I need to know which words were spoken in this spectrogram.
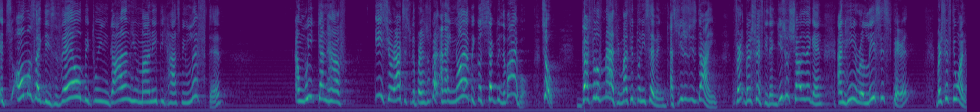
it's almost like this veil between God and humanity has been lifted, and we can have easier access to the presence of God. And I know that because it's actually in the Bible. So, Gospel of Matthew, Matthew 27, as Jesus is dying, verse 50, then Jesus shouted again, and he released his spirit. Verse 51,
